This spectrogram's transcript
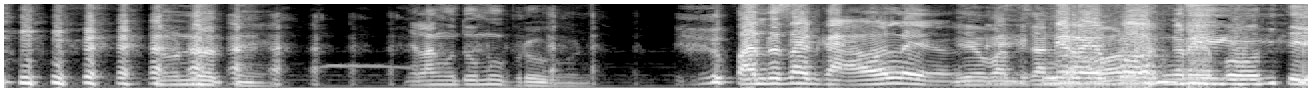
Nunut nih. nyelang untukmu bro Pantesan gak oleh ya. Iya pantesan ngerepoti.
